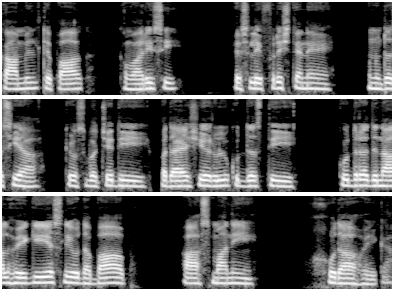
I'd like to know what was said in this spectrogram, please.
ਕਾਮਿਲ ਤੇ ਪਾਕ ਕੁਮਾਰੀ ਸੀ। ਇਸ ਲਈ ਫਰਿਸ਼ਤੇ ਨੇ ਉਹਨੂੰ ਦੱਸਿਆ ਕਿ ਉਸ ਬੱਚੇ ਦੀ ਪਦਾਇਸ਼ ਰੂਲ ਕੁਦਸ ਦੀ ਕੁਦਰਤ ਨਾਲ ਹੋਏਗੀ, ਇਸ ਲਈ ਉਹਦਾ ਬਾਪ ਆਸਮਾਨੀ ਖੁਦਾ ਹੋਏਗਾ।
